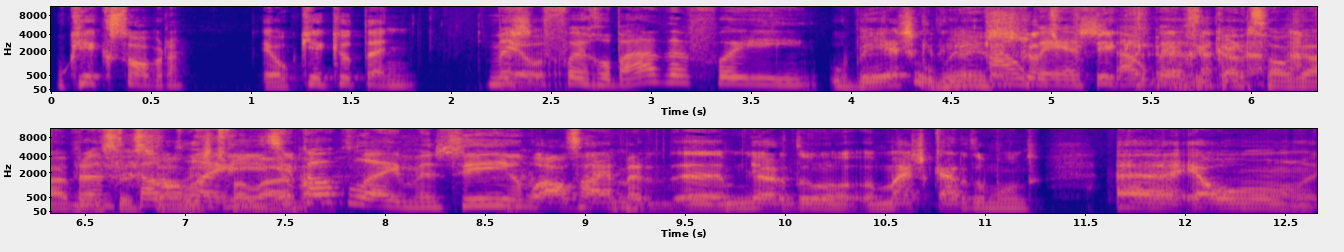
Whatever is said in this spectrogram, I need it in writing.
o que é que sobra? É o que é que eu tenho. Mas É o- foi roubada? Foi. o BES, que BES. Ah, o BES. Ah, o BES. Ricardo Salgado, não Pronto, sei se já calculei. ouviste falar. Eu calculei, mas. Sim, o Alzheimer, eh, melhor do, mais caro do mundo. Ah, é, um,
